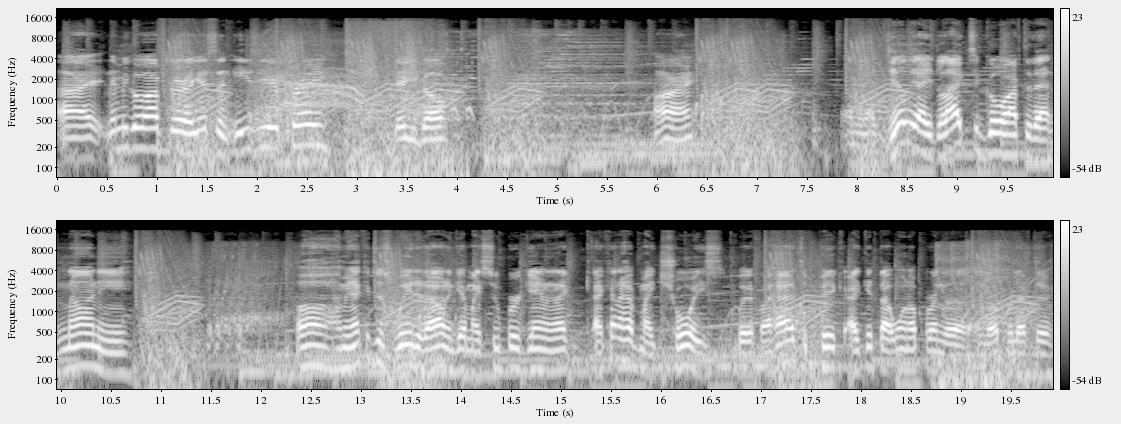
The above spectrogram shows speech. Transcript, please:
Alright, let me go after, I guess, an easier prey. There you go. Alright. I mean, ideally, I'd like to go after that Nani. Oh, I mean, I could just wait it out and get my super again, and I, I kind of have my choice. But if I had to pick, I'd get that one upper in the, in the upper left there.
